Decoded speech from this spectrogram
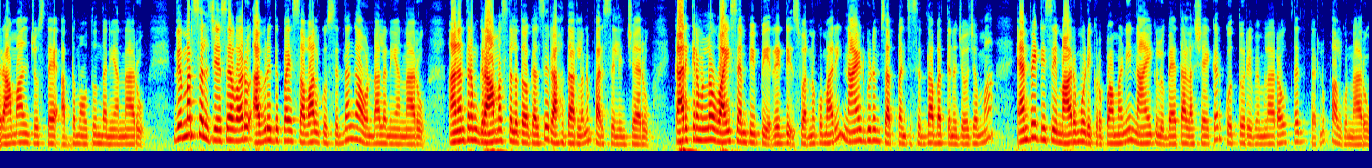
గ్రామాలను చూస్తే అర్థమవుతుందని అన్నారు. విమర్శలు చేసేవారు అభివృద్ధిపై సవాల్కు సిద్ధంగా ఉండాలని అన్నారు. అనంతరం గ్రామస్తులతో కలిసి రహదారులను పరిశీలించారు. కార్యక్రమంలో vice MPP Reddy Swarnakumari Nayudugudem sarpanch Siddhabattina Jojamma MPTC Marumudi Krupamani నాయకులు బేతాళ శేఖర్ కొత్తూరి విమలారావు తదితరులు పాల్గొన్నారు.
